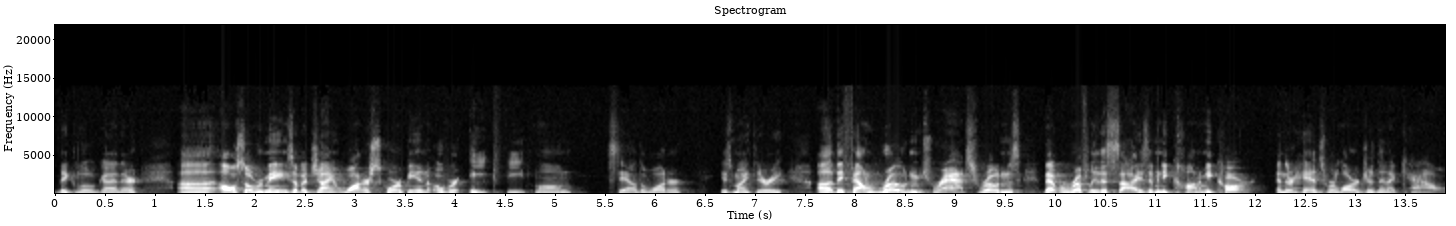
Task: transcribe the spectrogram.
Big little guy there. Uh, also, remains of a giant water scorpion over eight feet long. Stay out of the water, is my theory. Uh, they found rodents, rats, rodents, that were roughly the size of an economy car, and their heads were larger than a cow.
